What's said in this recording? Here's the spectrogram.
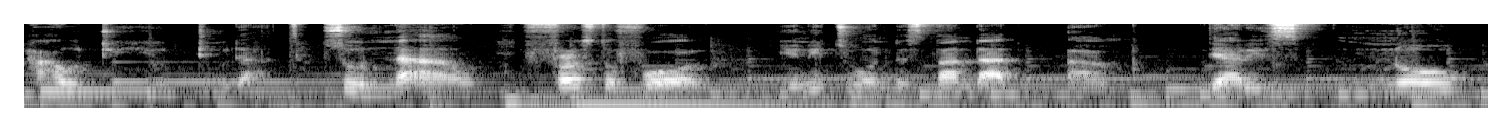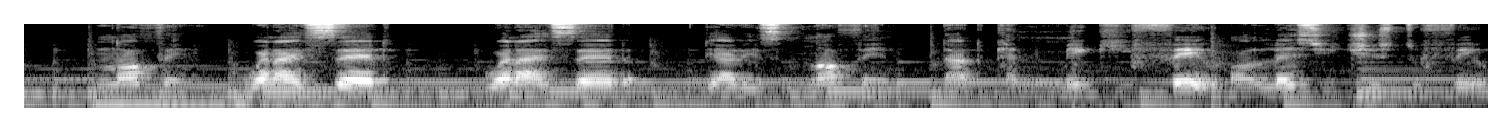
How do you do that? So now, first of all, you need to understand that um, there is no nothing when I said when I said there is nothing that can make you fail unless you choose to fail.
